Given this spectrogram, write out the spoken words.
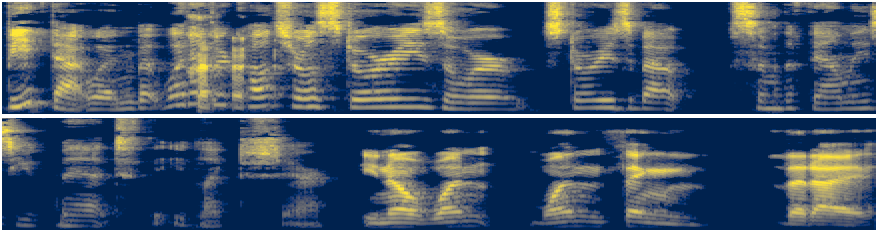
beat that one, but what other cultural stories or stories about some of the families you've met that you'd like to share? You know, one, one thing that I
